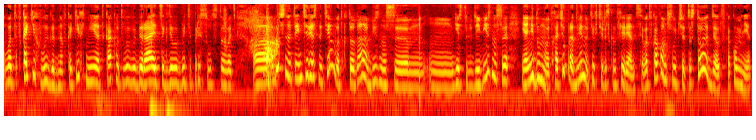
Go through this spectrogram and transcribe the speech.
вот в каких выгодно, в каких нет, как вот вы выбираете, где вы будете присутствовать. Э, обычно это интересно тем, вот кто, да, бизнес, э, есть у людей бизнесы, и они думают, хочу продвинуть их через конференции. Вот в каком случае это стоит делать, в каком нет?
